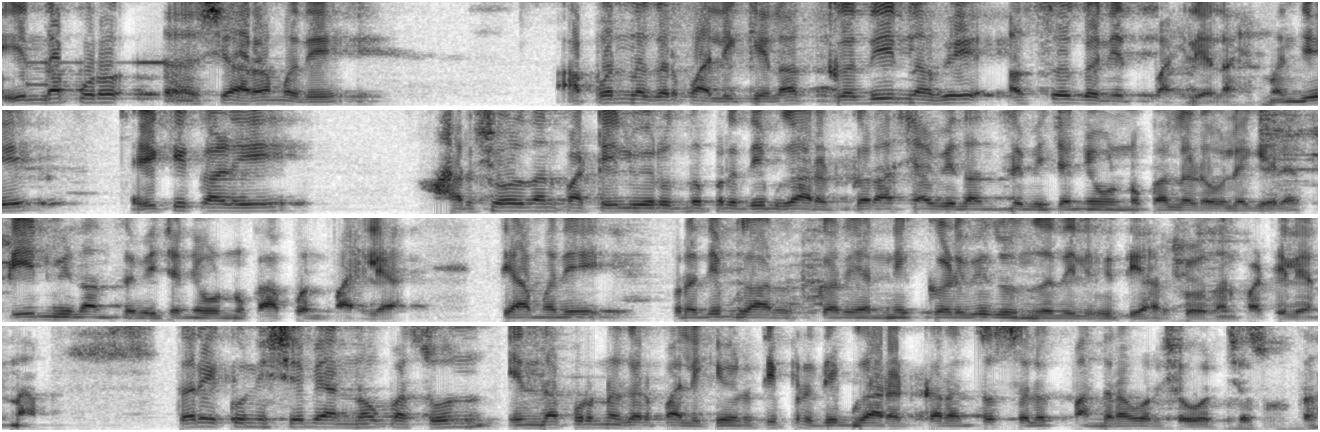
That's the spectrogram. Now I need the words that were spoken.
इंदापूर शहरामध्ये आपण नगरपालिकेला कधी नव्हे असं गणित पाहिलेलं आहे. म्हणजे एकेकाळी हर्षवर्धन पाटील विरुद्ध प्रदीप गारटकर अशा विधानसभेच्या निवडणुका लढवल्या गेल्या. तीन विधानसभेच्या निवडणुका आपण पाहिल्या. त्यामध्ये प्रदीप गारटकर यांनी कडवी झुंज दिली होती हर्षवर्धन पाटील यांना. तर एकोणीसशे ब्याण्णवपासून इंदापूर नगरपालिकेवरती प्रदीप गारटकरांचं सलग पंधरा वर्ष वर्चस्व होतं.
